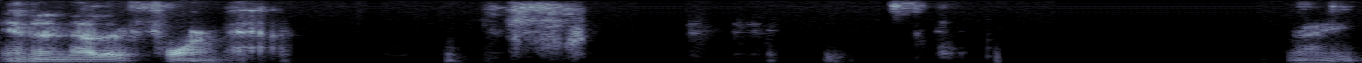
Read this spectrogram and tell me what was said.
in another format. Right.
